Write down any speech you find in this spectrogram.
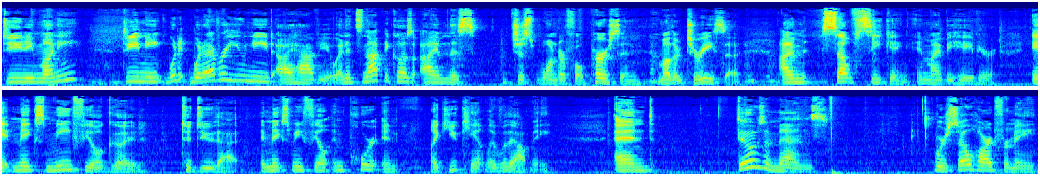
Do you need money? do you need what, whatever you need i have you and it's not because i'm this just wonderful person mother teresa i'm self-seeking in my behavior it makes me feel good to do that it makes me feel important like you can't live without me and those amends were so hard for me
